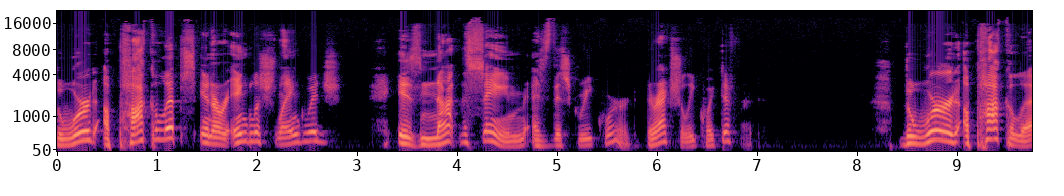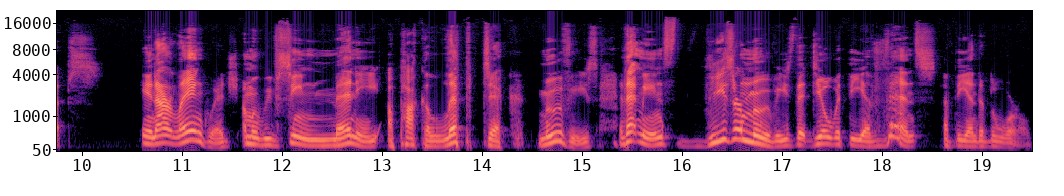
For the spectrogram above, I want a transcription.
the word apocalypse in our English language is not the same as this Greek word. They're actually quite different the word apocalypse in our language, I mean, we've seen many apocalyptic movies, and that means these are movies that deal with the events of the end of the world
